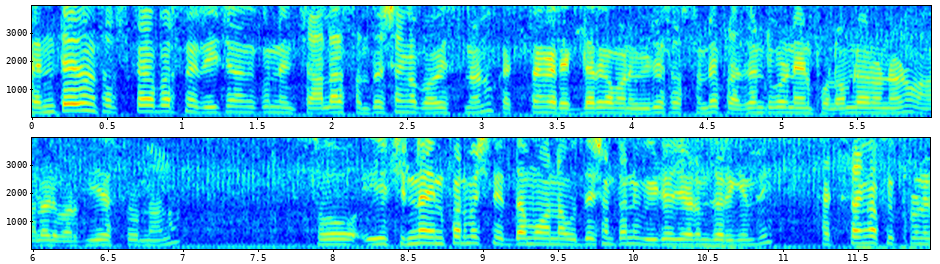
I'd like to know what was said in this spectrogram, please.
టెన్ థౌసండ్ సబ్స్క్రైబర్స్ని రీచ్ అయినందుకు నేను చాలా సంతోషంగా భావిస్తున్నాను. ఖచ్చితంగా రెగ్యులర్గా మన వీడియోస్ వస్తుండే. ప్రజెంట్ కూడా నేను పొలంలోనే ఉన్నాను. ఆల్రెడీ వర్క్ చేస్తున్నాను. సో ఈ చిన్న ఇన్ఫర్మేషన్ ఇద్దాము అన్న ఉద్దేశంతో వీడియో చేయడం జరిగింది. ఖచ్చితంగా ఫిఫ్టీన్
